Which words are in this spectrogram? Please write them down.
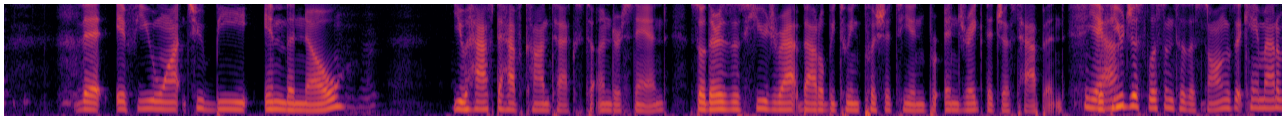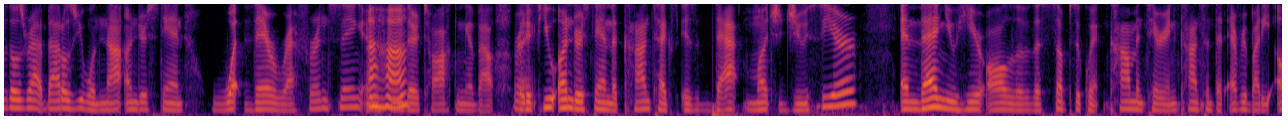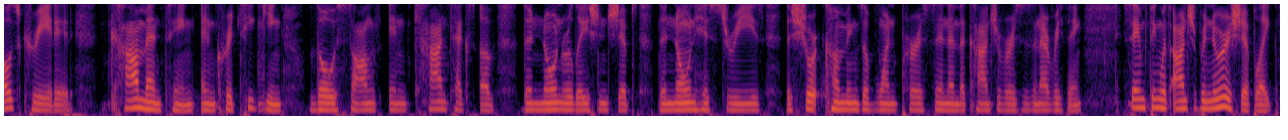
that if you want to be in the know you have to have context to understand so there's this huge rap battle between Pusha T and, and Drake that just happened yeah. if you just listen to the songs that came out of those rap battles you will not understand what they're referencing and Uh-huh. who they're talking about but if you understand the context is that much juicier and then you hear all of the subsequent commentary and content that everybody else created commenting and critiquing those songs in context of the known relationships, the known histories, the shortcomings of one person and the controversies and everything. Same thing with entrepreneurship like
